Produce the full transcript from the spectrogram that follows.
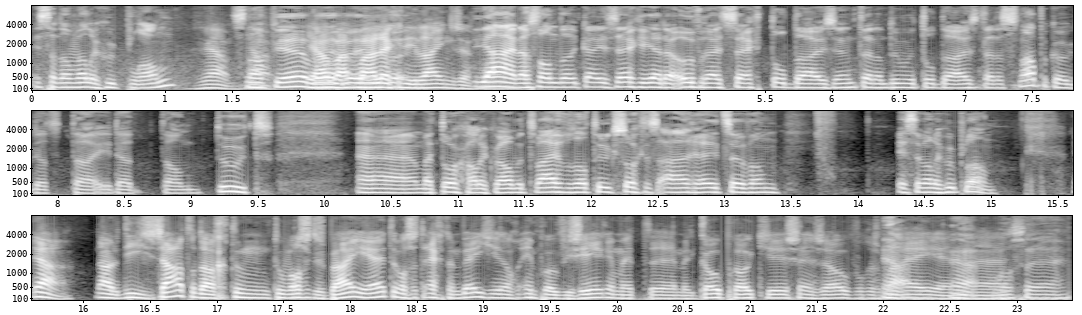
is dat dan wel een goed plan? Ja, Snap ja. je? Ja, We- waar, we- waar we- leg je die lijn, zeg maar? Ja, en als dan, dan kan je zeggen, ja, de overheid zegt tot duizend en dan doen we tot duizend. En dan snap ik ook dat, dat je dat dan doet. Eh, maar toch had ik wel mijn twijfels al toen ik ochtends aanreed. Zo van, is er wel een goed plan? Ja, nou die zaterdag, toen, toen was ik dus bij je. Hè. Toen was het echt een beetje nog improviseren met, eh met GoPro'tjes en zo, volgens Ja, mij. En, ja, eh, was, en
